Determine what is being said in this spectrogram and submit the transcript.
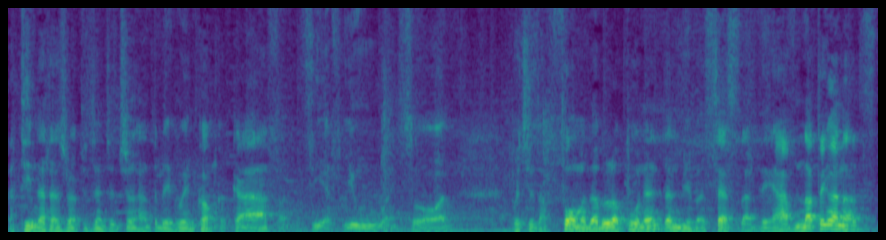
a team that has represented Trinidad and Tobago in CONCACAF and CFU and so on, which is a formidable opponent, and we've assessed that they have nothing on us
